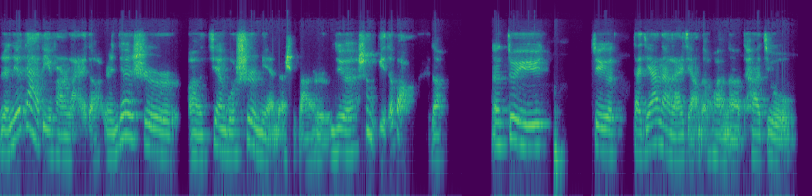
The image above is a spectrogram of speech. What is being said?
人家大地方来的，人家是呃见过世面的，是吧？人家圣彼得堡来的。那对于这个大家呢来讲的话呢，他就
